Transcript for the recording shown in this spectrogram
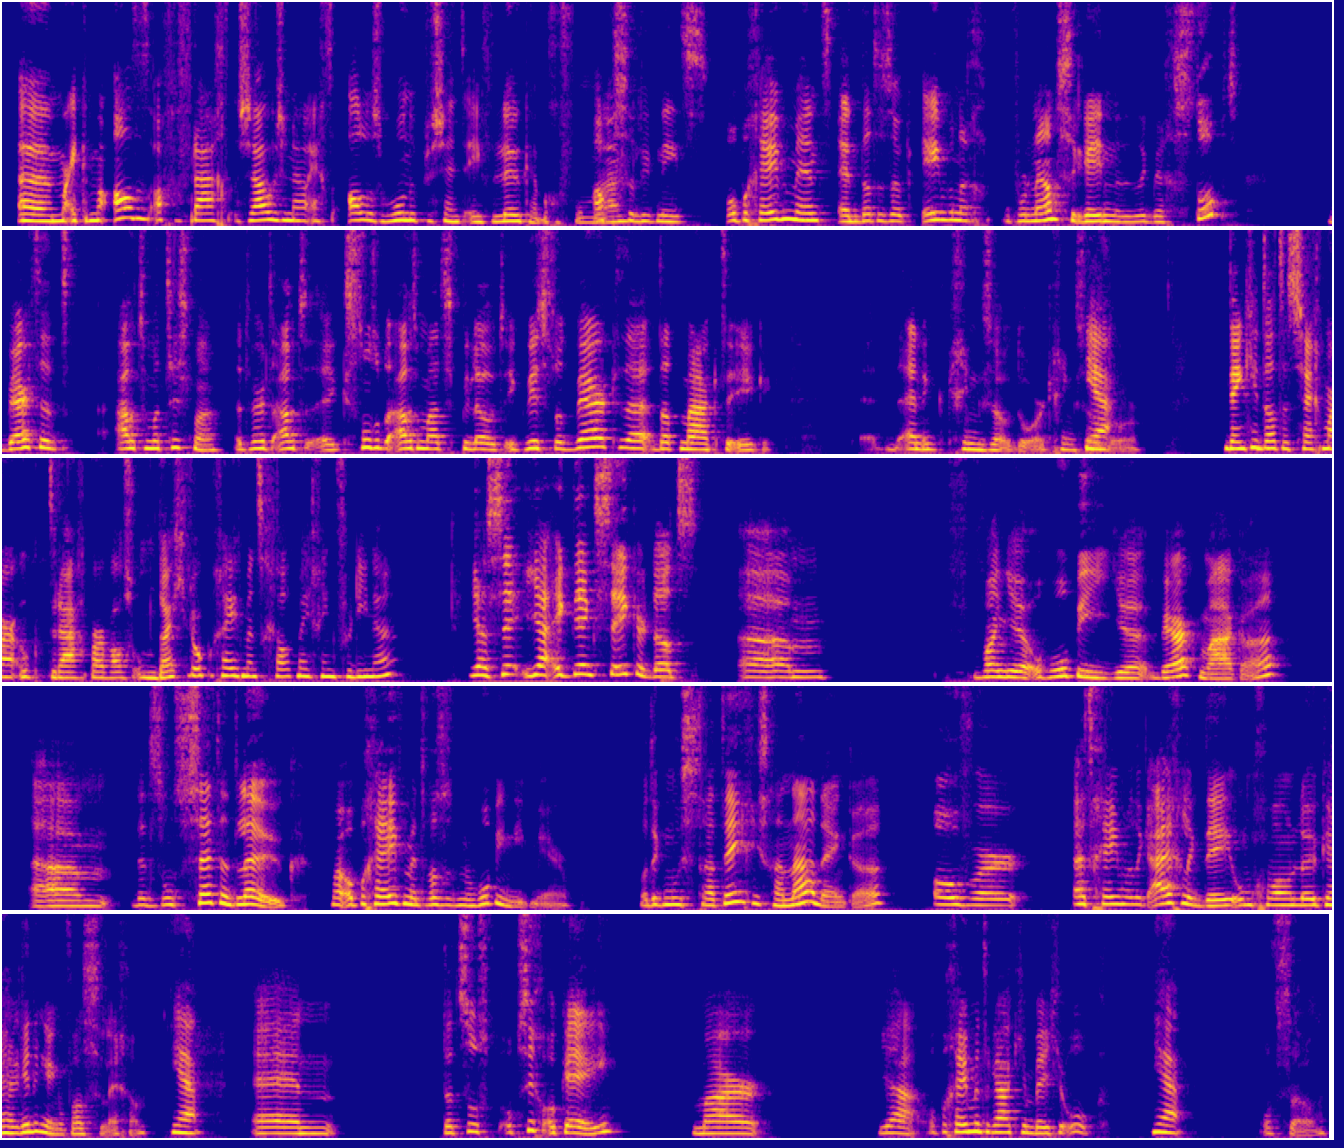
Ehm, maar ik heb me altijd afgevraagd, zou ze nou echt alles 100% even leuk hebben gevonden? Absoluut niet. Op een gegeven moment, en dat is ook een van de voornaamste redenen dat ik ben gestopt, werd het automatisme. Het werd auto ik stond op de automatische piloot. Ik wist wat werkte, dat maakte ik. En ik ging zo door. Ik ging zo Ja. door. Denk je dat het zeg maar ook draagbaar was omdat je er op een gegeven moment geld mee ging verdienen? Ja, ja ik denk zeker dat ehm, van je hobby je werk maken, ehm, dat is ontzettend leuk. Maar op een gegeven moment was het mijn hobby niet meer. Want ik moest strategisch gaan nadenken over hetgeen wat ik eigenlijk deed om gewoon leuke herinneringen vast te leggen. Ja. En dat is op- op zich oké, maar ja, op een gegeven moment raak je een beetje op Ja. Of zo.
